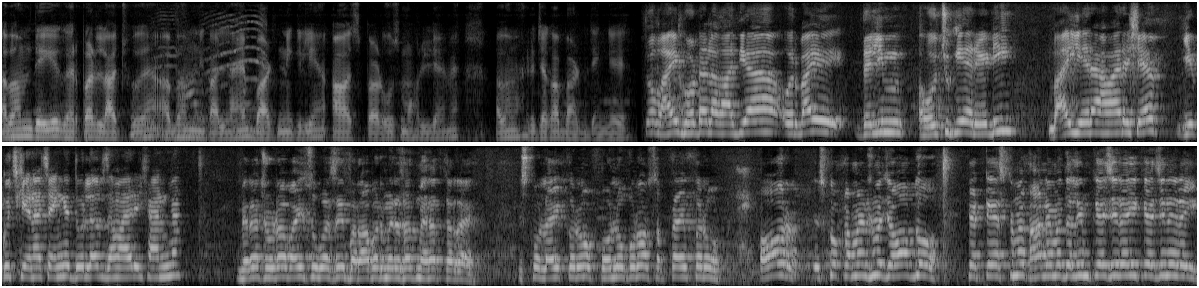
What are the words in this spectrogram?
अब हम देखिए घर पर ला चुके हैं। अब हम निकालना है बांटने के लिए आस पड़ोस मोहल्ले में। अब हम हर जगह बांट देंगे। तो भाई घोटा लगा दिया और भाई दलीम हो चुकी है रेडी। भाई ये रहा हमारे शेफ। ये कुछ कहना चाहेंगे? दो लफ्ज हमारे शान में। मेरा छोटा भाई सुबह से बराबर मेरे साथ मेहनत कर रहा है। इसको लाइक करो फॉलो करो सब्सक्राइब करो। और इसको कमेंट्स में जवाब दो कि टेस्ट में खाने में दलीम कैसी रही कैसी नहीं रही।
